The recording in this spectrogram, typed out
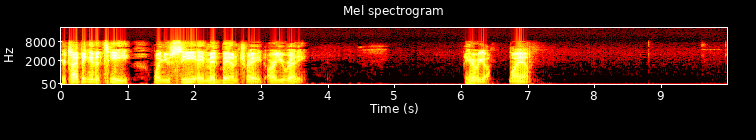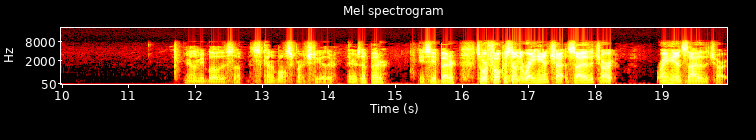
You're typing in a T when you see a mid-band trade. Are you ready? Here we go. YM. Here, let me blow this up. It's kind of all scrunched together. There's that better? Can you see it better? So we're focused on the right-hand side of the chart. Right-hand side of the chart.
